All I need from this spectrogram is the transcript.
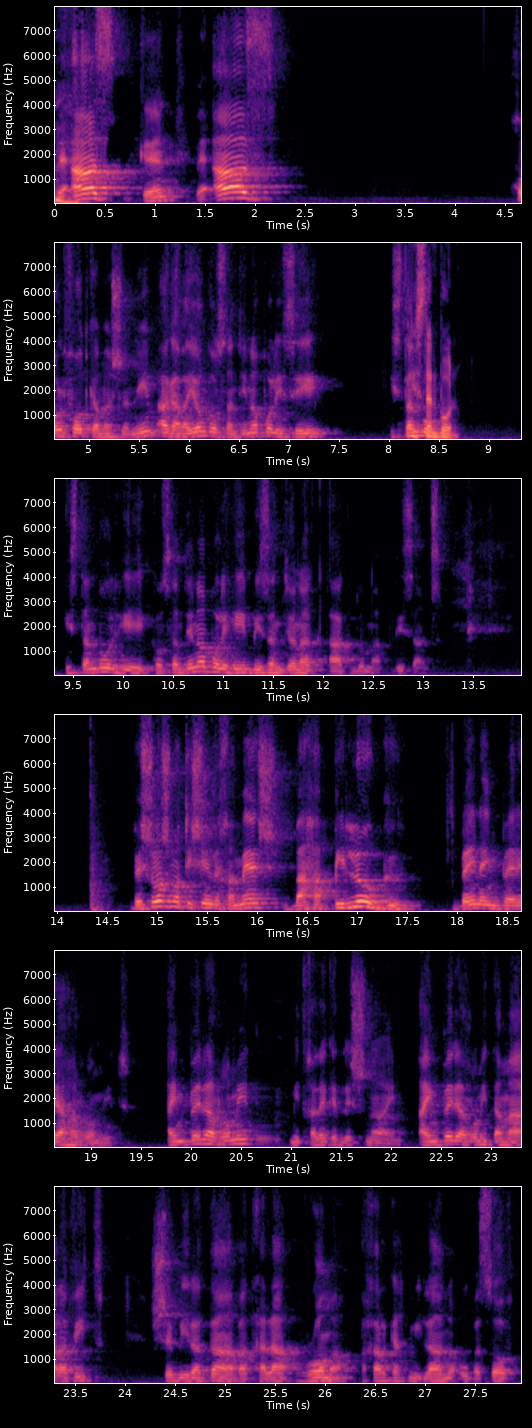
ואז, כן, ואז חולפות כמה שנים. אגב, היום קונסטנטינופוליס היא איסטנבול. איסטנבול. איסטנבול היא, קונסטנטינופול היא ביזנטיון הקדומה, ביזנץ. ב-395 בא הפילוג בין האימפריה הרומית. האימפריה הרומית מתחלקת לשניים. האימפריה הרומית המערבית, שבירתה בהתחלה רומא, אחר כך מילאנו ובסוף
